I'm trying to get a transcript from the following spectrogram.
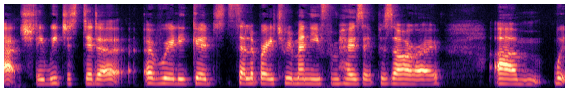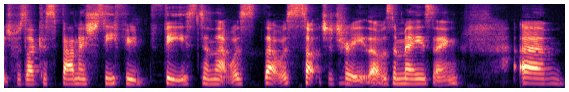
Actually, we just did a a really good celebratory menu from Jose Pizarro um, which was like a Spanish seafood feast, and that was that was such a treat. That was amazing. Um,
